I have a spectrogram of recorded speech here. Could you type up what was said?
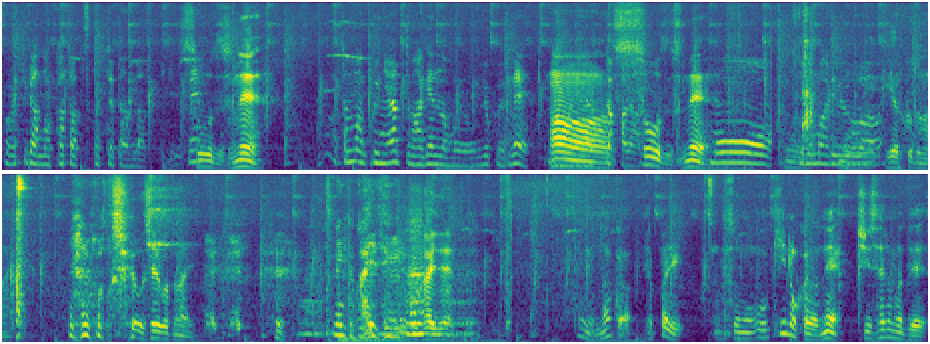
こうやってあの型作ってたんだっていうね。そうですね。頭グニャって曲げるのもよくねああそうですね。もう車流もは。うやることない。やるほど教えることない。免許書いてるはいねでもなんかやっぱりその大きいのからね小さいのまで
